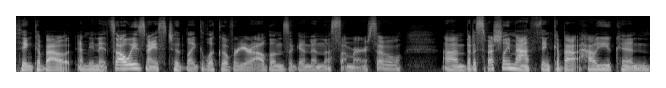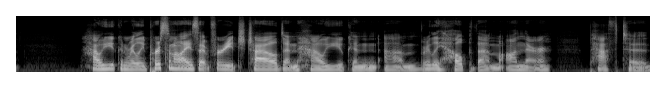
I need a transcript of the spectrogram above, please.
think about i mean it's always nice to like look over your albums again in the summer so um, but especially math think about how you can how you can really personalize it for each child and how you can um, really help them on their path to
